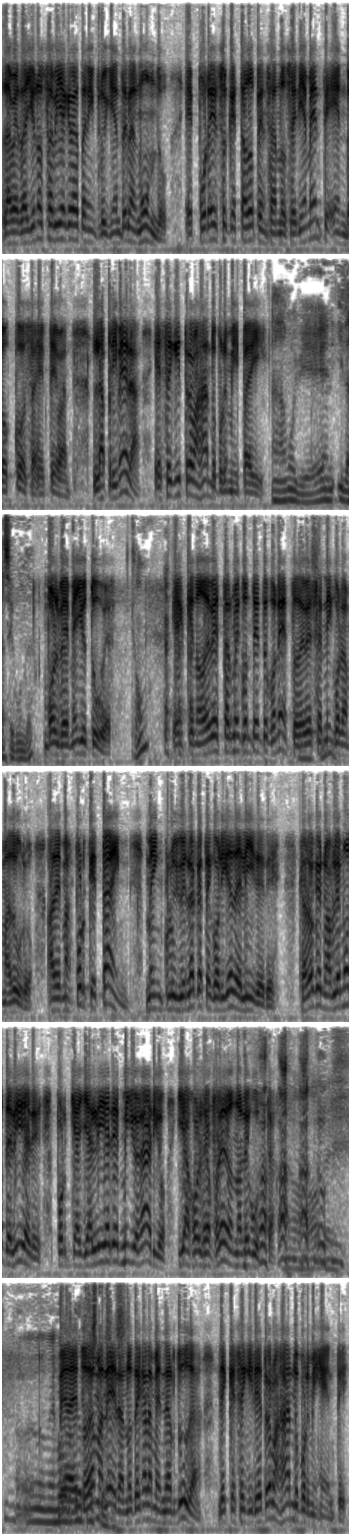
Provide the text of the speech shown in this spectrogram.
La verdad yo no sabía que era tan influyente en el mundo. Es por eso que he estado pensando seriamente en dos cosas, Esteban. La primera es seguir trabajando por mi país. Ah, muy bien. ¿Y la segunda? Volverme youtuber. ¿Cómo? El que no debe estar muy contento con esto debe ser Nicolás Maduro. Además, porque Time me incluyó en la categoría de líderes. Claro que no hablemos de líderes, porque allá el líder es millonario y a Jorge Alfredo no le gusta. Vea, de todas maneras, no tenga la menor duda de que seguiré trabajando por mi gente.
